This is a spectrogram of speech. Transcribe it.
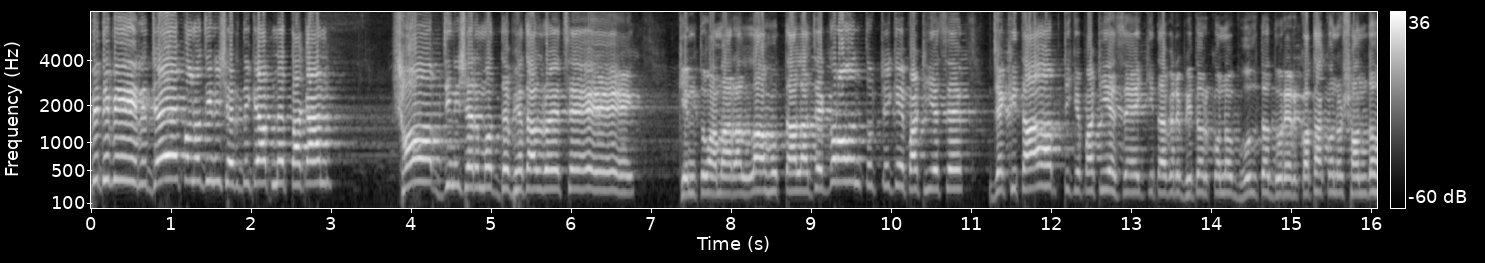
পৃথিবীর যে কোনো জিনিসের দিকে আপনি তাকান, সব জিনিসের মধ্যে ভেজাল রয়েছে। কিন্তু আমার আল্লাহ তালা যে গ্রন্থটিকে পাঠিয়েছে, যে কিতাবটিকে পাঠিয়েছে, এই কিতাবের ভিতর কোনো ভুল তো দূরের কথা, কোনো সন্দেহ,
